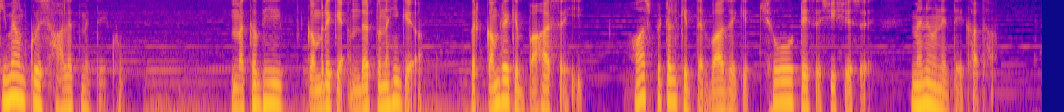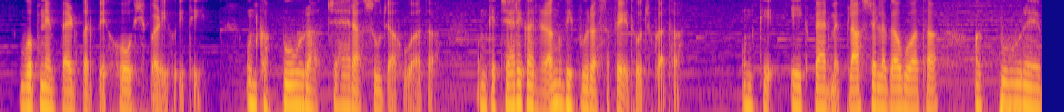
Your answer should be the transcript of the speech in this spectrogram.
कि मैं उनको इस हालत में देखूँ। मैं कभी कमरे के अंदर तो नहीं गया, पर कमरे के बाहर से ही हॉस्पिटल के दरवाजे के छोटे से शीशे से मैंने उन्हें देखा था। वो अपने बेड पर बेहोश पड़ी हुई थी। उनका पूरा चेहरा सूजा हुआ था। उनके चेहरे का रंग भी पूरा सफ़ेद हो चुका था। उनके एक पैर में प्लास्टर लगा हुआ था और पूरे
